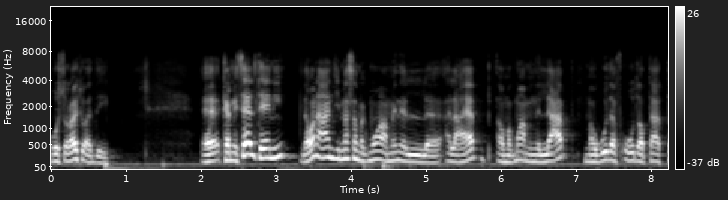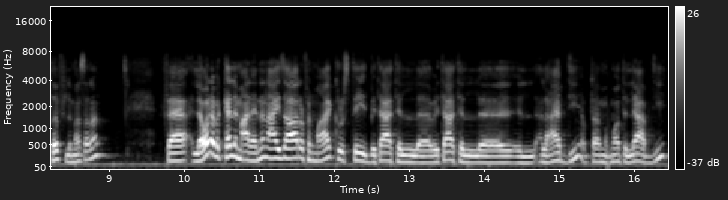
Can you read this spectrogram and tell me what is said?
وسرعته قد إيه. آه، كمثال تاني لو أنا عندي مثلا مجموعة من الألعاب أو مجموعة من اللعب موجودة في أوضة بتاعة طفل مثلا فلو أنا بتكلم على إن أنا عايز أعرف ال micro state بتاعه ال بتاعه ال الألعاب دي أو بتاعه مجموعة اللعب دي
